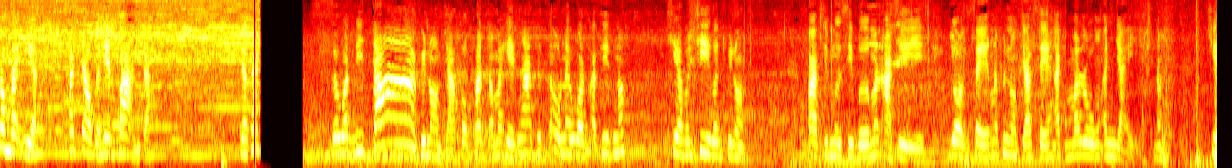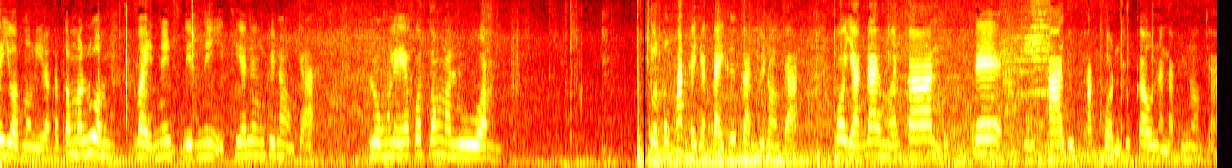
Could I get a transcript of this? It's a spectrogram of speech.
ต้องละเอียดข้าเจ้าก็เฮ็ดบ้างจ้ะจะค่ะสวัสดีจ้าพี่น้องจ้าพองพันก็มาเฮ็ดงานคือเก่าในวันอาทิตย์เนาะเคลียร์บัญชีกันพี่น้องอาจสิมือสีเบอร์มันอาจสิย้อนแสงนะพี่น้องจ้าแสงอาจจะมาลงอันใหญ่เนาะ เชี่ยยอดมองนี้แล้วก็ต้องมาร่วมไว้ในเด่นนี้อีกเทียหนึงพี่น้องจ้าลงแล้วก็ต้องมารวม ส่วนพงพันธุ์ก็อยากได้คือกันพี่น้องจ้าก็อยากได้เหมือนกันแต่พาหยุดพักผ่อนคือเก่านั่นแหะพี่น้องจ้า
